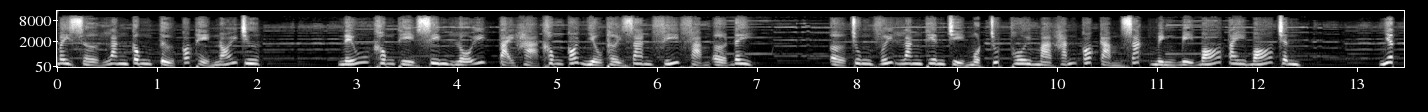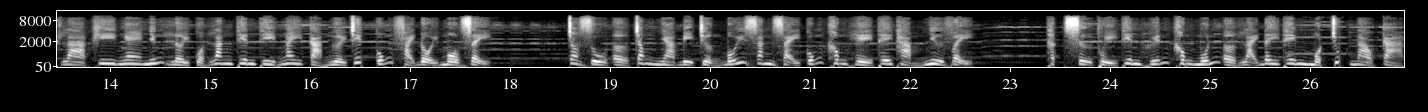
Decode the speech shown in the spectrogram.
Bây giờ Lăng công tử có thể nói chưa? Nếu không thì xin lỗi, tại hạ không có nhiều thời gian phí phạm ở đây. Ở chung với Lăng Thiên chỉ một chút thôi mà hắn có cảm giác mình bị bó tay bó chân. Nhất là khi nghe những lời của Lăng Thiên thì ngay cả người chết cũng phải đổi mồ dậy. Cho dù ở trong nhà bị trưởng bối săn dạy cũng không hề thê thảm như vậy. Thật sự Thủy Thiên Huyến không muốn ở lại đây thêm một chút nào cả.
